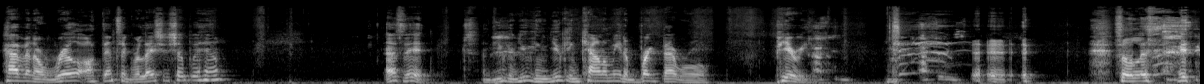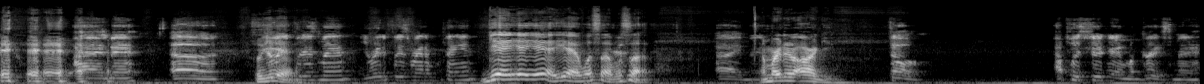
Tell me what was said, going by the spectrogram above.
having a real authentic relationship with him, that's it. You can you can you can count on me to break that rule. Period. I feel you. so listen. All right, man. Uh, so you yeah. ready for this, man? You ready for this random opinion? Yeah, yeah, yeah, yeah. What's up? What's up? All right, man. I'm ready to argue. So, I put sugar in my grits, man.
